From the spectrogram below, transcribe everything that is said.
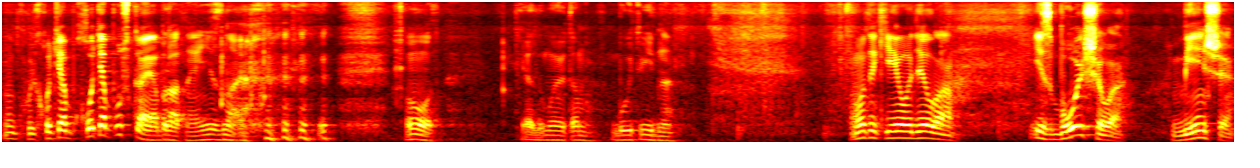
ну, хоть, хоть, хоть опускай обратно, я не знаю. Вот. Я думаю, там будет видно. Вот такие вот дела. Из большего меньше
